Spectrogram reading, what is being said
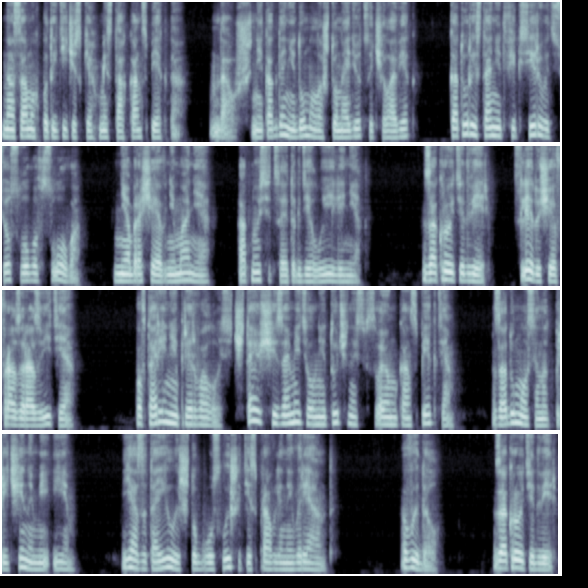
на самых патетических местах конспекта. Да уж, никогда не думала, что найдется человек, который станет фиксировать все слово в слово, не обращая внимания, относится это к делу или нет. «Закройте дверь. Следующая фраза развития». Повторение прервалось. Читающий заметил неточность в своем конспекте, задумался над причинами и... Я затаилась, чтобы услышать исправленный вариант. Выдал. «Закройте дверь.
